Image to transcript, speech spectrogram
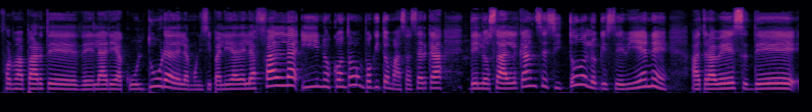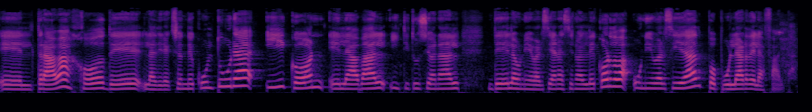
forma parte del área cultura de la Municipalidad de La Falda y nos contaba un poquito más acerca de los alcances y todo lo que se viene a través del trabajo de la Dirección de Cultura y con el aval institucional de la Universidad Nacional de Córdoba, Universidad Popular de La Falda.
